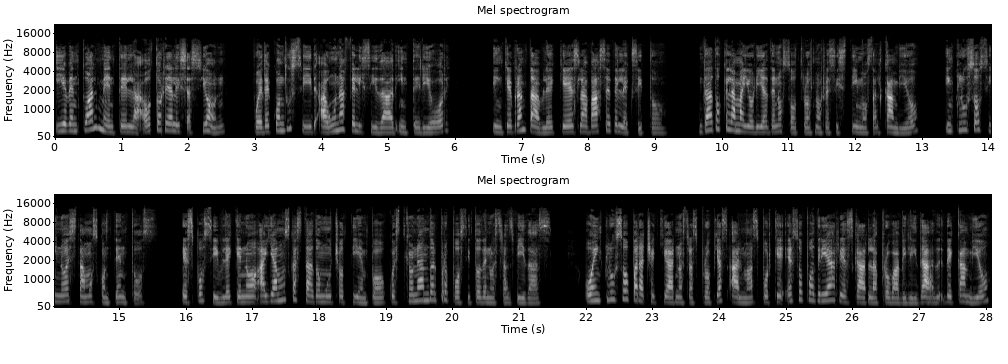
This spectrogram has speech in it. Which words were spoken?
y eventualmente la autorrealización puede conducir a una felicidad interior inquebrantable que es la base del éxito. Dado que la mayoría de nosotros nos resistimos al cambio, incluso si no estamos contentos, es posible que no hayamos gastado mucho tiempo cuestionando el propósito de nuestras vidas o incluso para chequear nuestras propias almas porque eso podría arriesgar la probabilidad de cambio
